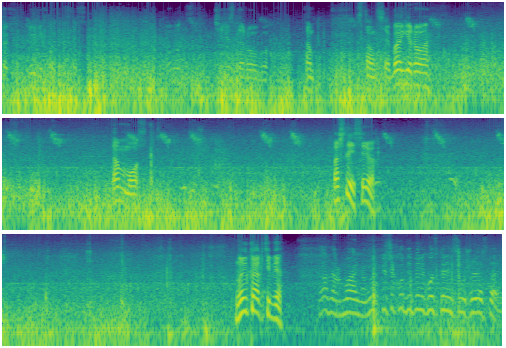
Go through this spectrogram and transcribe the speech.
как люди ходят здесь. Ну вот через дорогу. Там станция Багерова. Там мост. Пошли, Серег. Ну и как тебе? Да, нормально. Ну, пешеходный переход, скорее всего, что и оставят.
